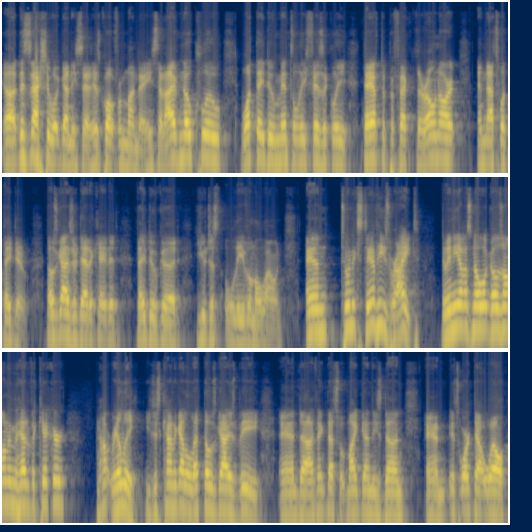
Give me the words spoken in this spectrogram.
Uh, this is actually what Gundy said, his quote from Monday. He said, I have no clue what they do mentally, physically. They have to perfect their own art, and that's what they do. Those guys are dedicated. They do good. You just leave them alone. And to an extent, he's right. Do any of us know what goes on in the head of a kicker? Not really. You just kind of got to let those guys be. And uh, I think that's what Mike Gundy's done. And it's worked out well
